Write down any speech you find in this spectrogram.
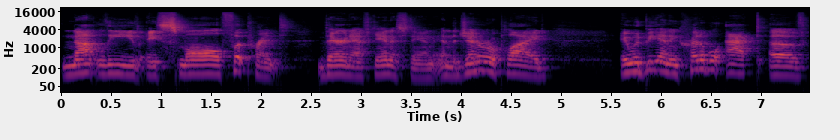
not leave a small footprint there in Afghanistan. And the general replied, It would be an incredible act of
